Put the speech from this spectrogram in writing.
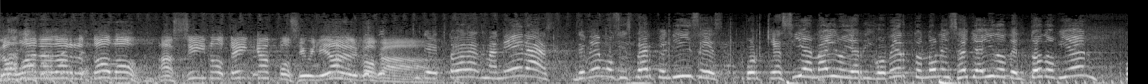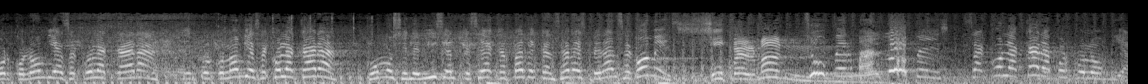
lo van a dar todo, así no tengan posibilidades, Goga. De todas maneras, debemos estar felices porque así a Nairo y a Rigoberto no les haya ido del todo bien. Por Colombia sacó la cara, por Colombia sacó la cara. ¿Cómo se le dice al que sea capaz de cansar a Esperanza Gómez? Superman. Superman López sacó la cara por Colombia.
